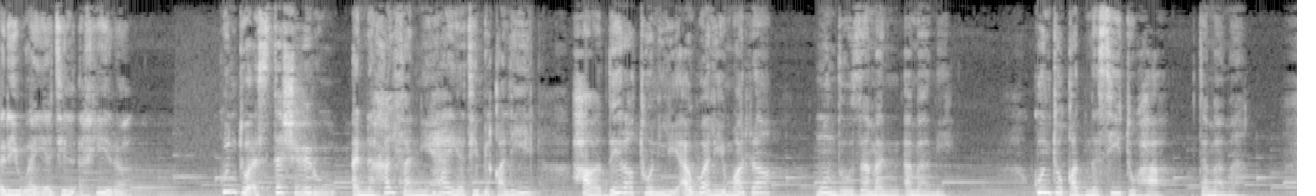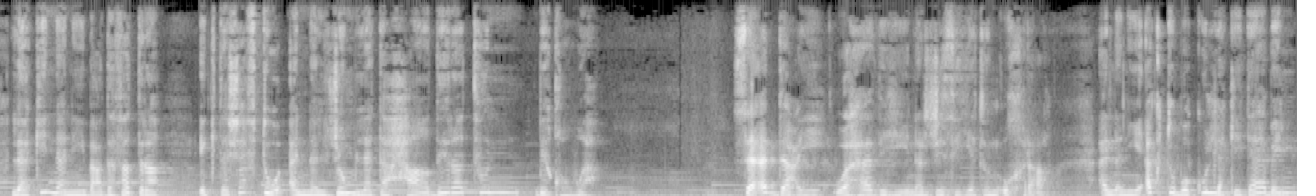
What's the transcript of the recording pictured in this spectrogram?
روايتي الأخيرة كنت أستشعر أن خلف النهاية بقليل حاضرة لأول مرة منذ زمن أمامي. كنت قد نسيتها تماما لكنني بعد فترة اكتشفت أن الجملة حاضرة بقوة. سأدعي وهذه نرجسية أخرى أنني أكتب كل كتاب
